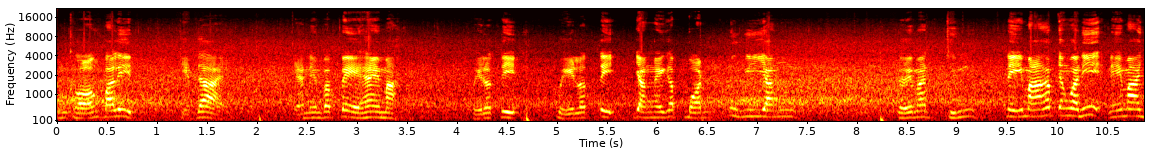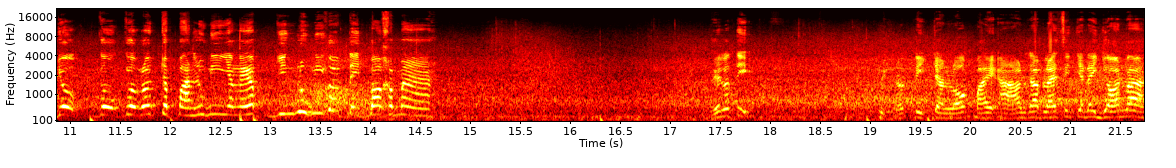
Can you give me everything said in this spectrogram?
อลของ ปารีสเก็บได้ยันเอ็มบัปเป้ให้มาเวลติเวลติยังไงครับบอลลูกนี้ยังเลยมาถึงเนมาครับจังหวะนี้เนมาโยกโยกโยกแล้วจะปั่นลูกนี้ยังไงครับยิงลูกนี้ก็ติดบอลเข้ามาเวลติเวลติจะล็อกไปเอาละครับไลซิจะได้ย้อนบ้าง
